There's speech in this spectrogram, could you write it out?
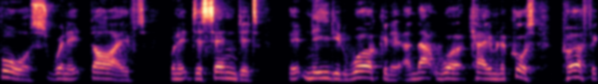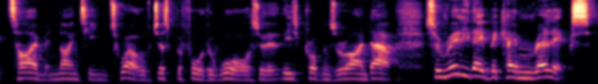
force when it dived, when it descended, it needed work in it, and that work came. And of course, perfect time in 1912, just before the war, so that these problems were ironed out. So, really, they became relics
